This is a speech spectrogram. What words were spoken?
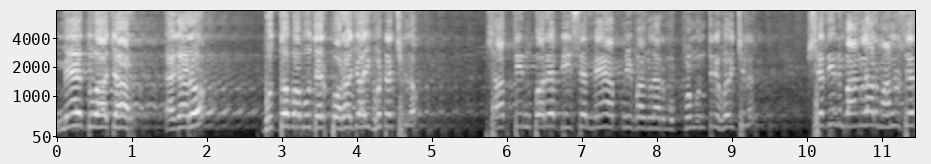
মে দু হাজার এগারো বুদ্ধবাবুদের পরাজয় ঘটেছিল। সাত দিন পরে বিশে মে আপনি বাংলার মুখ্যমন্ত্রী হয়েছিলেন। সেদিন বাংলার মানুষের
